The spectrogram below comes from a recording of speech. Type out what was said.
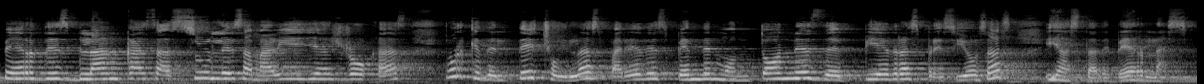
verdes, blancas, azules, amarillas, rojas, porque del techo y las paredes penden montones de piedras preciosas y hasta de perlas.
